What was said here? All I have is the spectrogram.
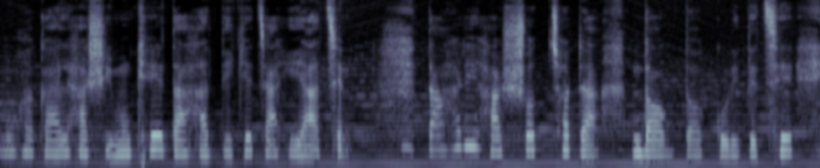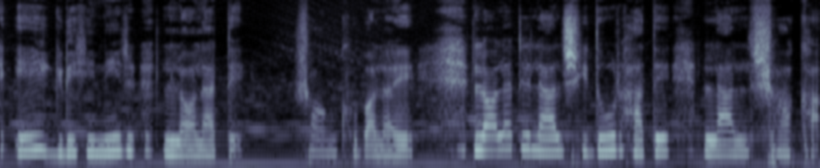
মহাকাল হাসি মুখে তাহার দিকে চাহিয়া আছেন। তাহারই হাস্যোচ্ছটা দগ দগ করিতেছে এই গৃহিণীর ললাটে। শঙ্খ বলয়ে ললাটে লাল সিঁদুর, হাতে লাল শাখা।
